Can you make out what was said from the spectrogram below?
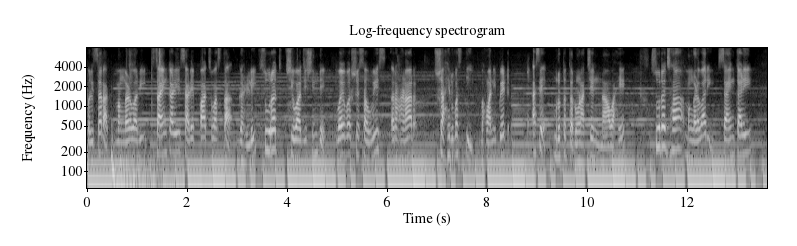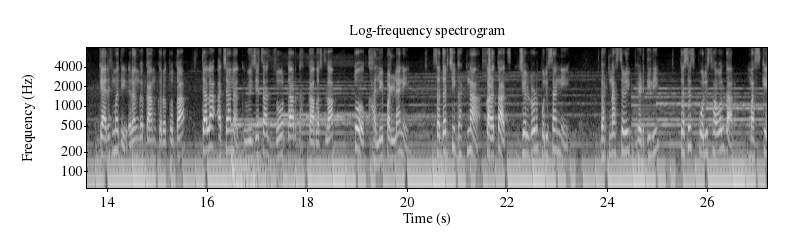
परिसरात मंगळवारी सायंकाळी साडेपाच वाजता घडली. सूरज शिवाजी शिंदे वय वर्ष सव्वीस राहणार शाहीर वस्ती भवानीपेठ असे मृत तरुणाचे नाव आहे. सूरज हा मंगळवारी सायंकाळी गॅरेजमध्ये रंगकाम करत होता. त्याला अचानक विजेचा जोरदार धक्का बसला. तो खाली पडल्याने सदरची घटना कळताच जेलरोड पोलिसांनी घटनास्थळी भेट दिली. तसेच पोलीस हवालदार मस्के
